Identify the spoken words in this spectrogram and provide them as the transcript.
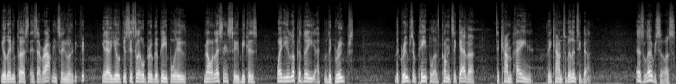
you're the only person it's ever happened to. And, you know, you're just this little group of people who no one listens to because when you look at the at the groups the groups of people have come together to campaign the accountability bill. There's loads of us.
